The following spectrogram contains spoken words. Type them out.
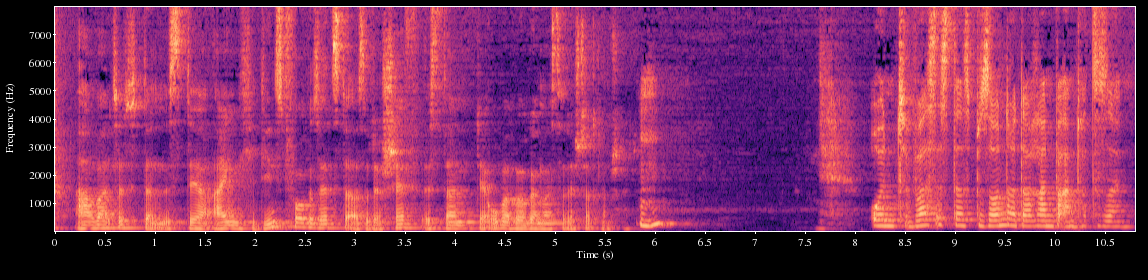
arbeitet, dann ist der eigentliche Dienstvorgesetzte, also der Chef, ist dann der Oberbürgermeister der Stadt Remscheid. Mhm. Und was ist das Besondere daran, Beamter zu sein?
